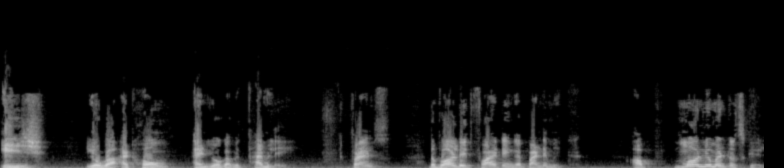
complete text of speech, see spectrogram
Is yoga at home and yoga with family. Friends, the world is fighting a pandemic of monumental scale,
